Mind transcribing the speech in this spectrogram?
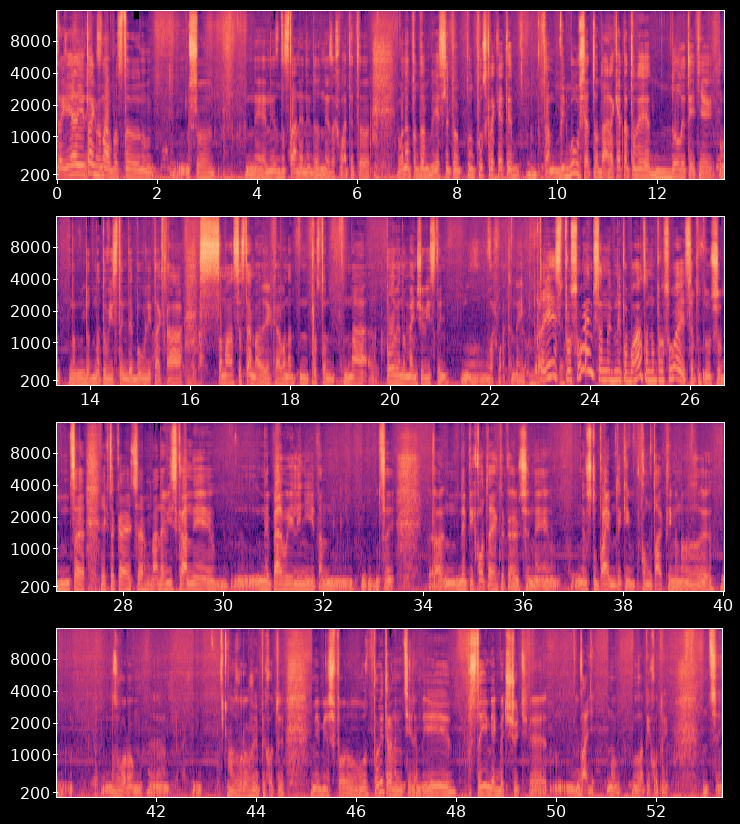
Так я і так знав, просто, ну, що не, не достане, не, не захватить. Вона якщо пу- пу- пуск ракети там відбувся, то да, ракета туди долетить ну, на, на ту відстань, де був літак. А сама система, яка вона просто на половину меншу відстань ну, захват. Та є, просуваємося, не, не побагато, але просувається, тому що це, як то кажеться, в мене війська не, не першої лінії, там це. Не піхота, як то кажучи, не, не вступаємо такий в контакт іменно з, з ворогом, е, з ворожою піхотою. Ми більш по повітряним цілям і стоїмо якби чуть-чуть е, ззаді, ну, за піхотою. Це.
